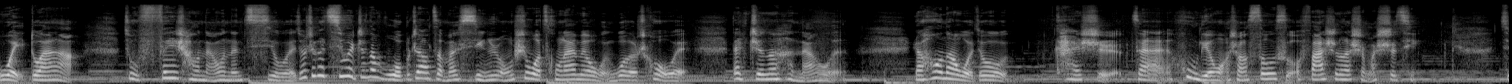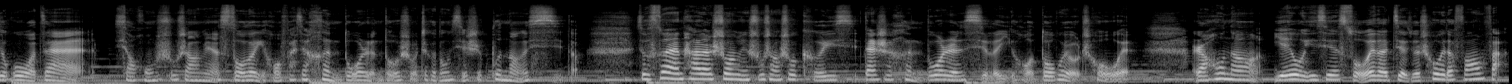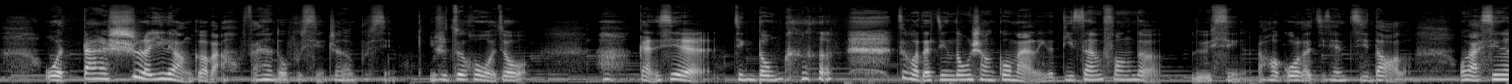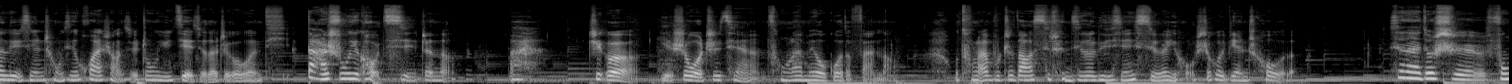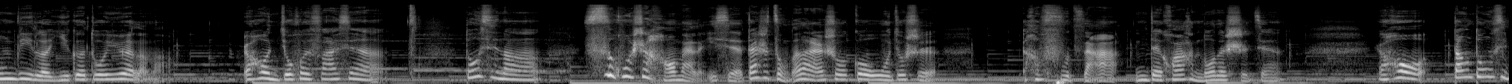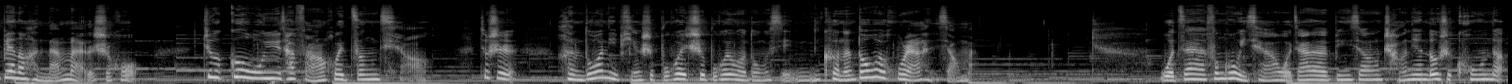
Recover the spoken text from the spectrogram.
尾端啊，就非常难闻的气味。就这个气味真的我不知道怎么形容，是我从来没有闻过的臭味，但真的很难闻。然后呢，我就开始在互联网上搜索发生了什么事情。结果我在。小红书上面搜了以后，发现很多人都说这个东西是不能洗的。就虽然它的说明书上说可以洗，但是很多人洗了以后都会有臭味。然后呢，也有一些所谓的解决臭味的方法，我大概试了一两个吧，发现都不行，真的不行。于是最后我就啊，感谢京东，最后在京东上购买了一个第三方的滤芯，然后过了几天寄到了。我把新的滤芯重新换上去，终于解决了这个问题，大舒一口气，真的。哎，这个也是我之前从来没有过的烦恼，我从来不知道吸尘器的滤芯洗了以后是会变臭的。现在就是封闭了一个多月了嘛，然后你就会发现，东西呢，似乎是好买了一些，但是总的来说，购物就是很复杂，你得花很多的时间。然后当东西变得很难买的时候，这个购物欲它反而会增强，就是很多你平时不会吃、不会用的东西，你可能都会忽然很想买。我在风控以前，我家的冰箱常年都是空的，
